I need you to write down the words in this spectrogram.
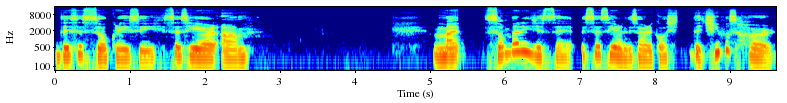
This is so crazy. It says here um my somebody just said it says here in this article sh- that she was heard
